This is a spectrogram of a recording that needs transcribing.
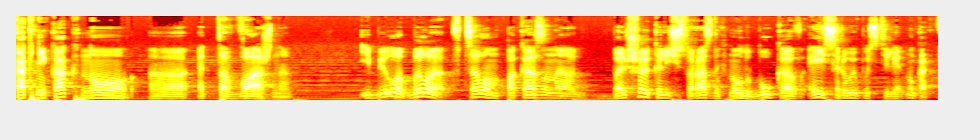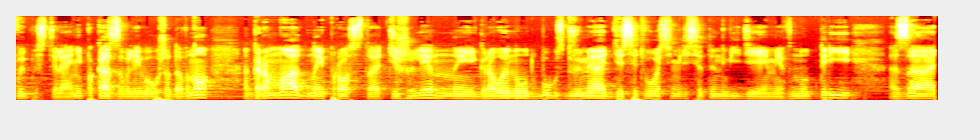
как-никак, но э, это важно. И было, было в целом показано большое количество разных ноутбуков. Acer выпустили, ну как выпустили, они показывали его уже давно. Громадный, просто тяжеленный игровой ноутбук с двумя 1080 NVIDIA внутри за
